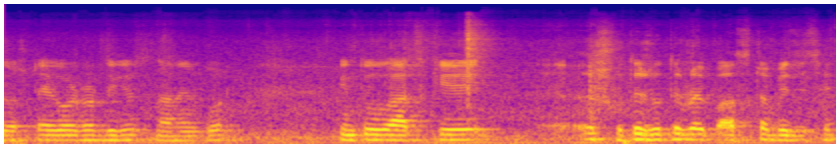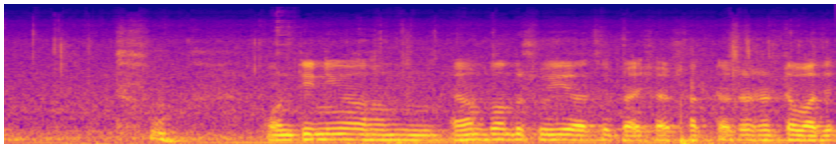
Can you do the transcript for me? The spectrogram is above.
দশটা এগারোটার দিকে স্নানের পর। কিন্তু আজকে শুতে শুতে প্রায় পাঁচটা বেজেছে। কন্টিনিউ এখন এখন পর্যন্ত শুয়ে আছে প্রায় সাড়ে সাতটা সাড়ে সাতটা বাজে।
